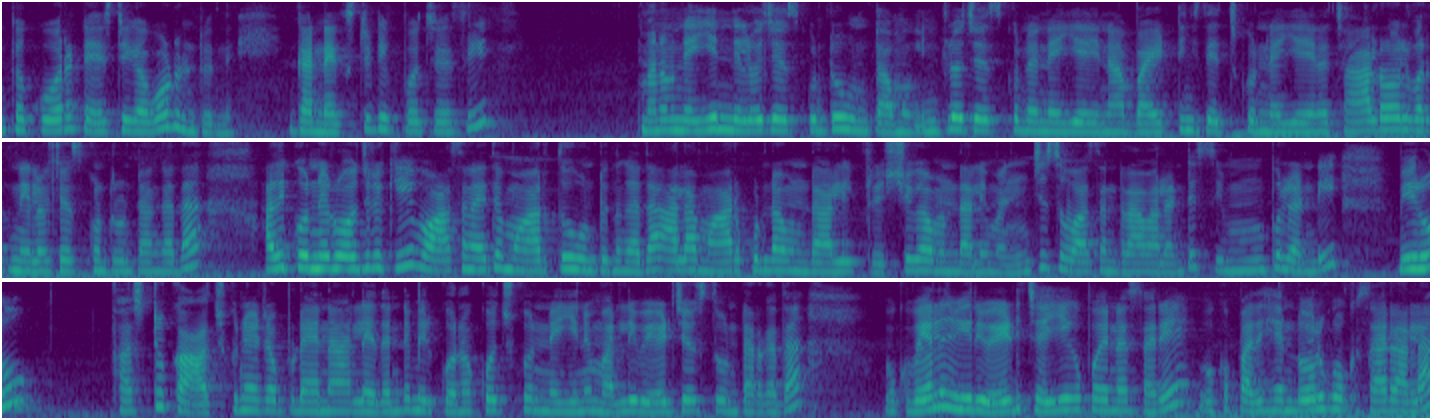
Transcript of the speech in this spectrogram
ఇంకా కూర టేస్టీగా కూడా ఉంటుంది. ఇంకా నెక్స్ట్ టిప్ వచ్చేసి మనం నెయ్యిని నిల్వ చేసుకుంటూ ఉంటాము. ఇంట్లో చేసుకున్న నెయ్యి అయినా బయట నుంచి తెచ్చుకున్న నెయ్యి అయినా చాలా రోజుల వరకు నిల్వ చేసుకుంటూ ఉంటాం కదా. అది కొన్ని రోజులకి వాసన అయితే మారుతూ ఉంటుంది కదా. అలా మారకుండా ఉండాలి ఫ్రెష్గా ఉండాలి మంచి సువాసన రావాలంటే సింపుల్ అండి. మీరు ఫస్ట్ కాచుకునేటప్పుడైనా లేదంటే మీరు కొనుక్కొచ్చుకున్న నెయ్యిని మళ్ళీ వేడి చేస్తూ ఉంటారు కదా. ఒకవేళ మీరు వేడి చేయకపోయినా సరే ఒక పదిహేను రోజులకు ఒకసారి అలా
